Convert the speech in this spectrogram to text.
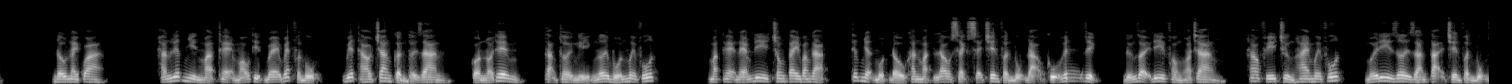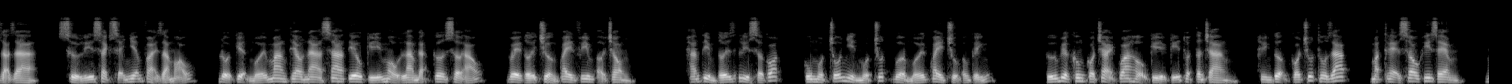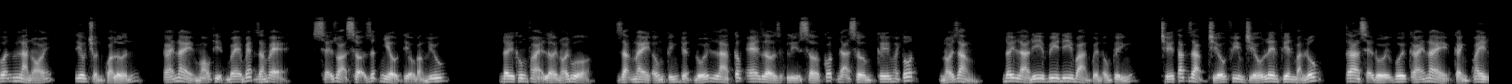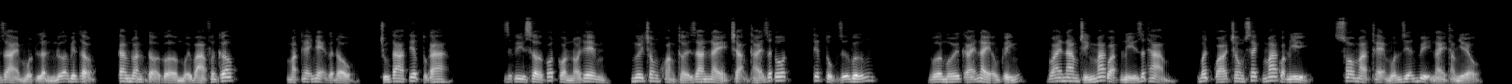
Đầu này qua, hắn liếc nhìn mặt thẻ máu thịt be bét phần bụng, biết tháo trang cần thời gian, còn nói thêm, tạm thời nghỉ ngơi bốn mươi phút. Mặt thẻ ném đi trong tay băng gạc, tiếp nhận một đầu khăn mặt lau sạch sẽ trên phần bụng đạo cụ huyết dịch đứng dậy đi phòng hóa trang, hao phí chừng hai mươi phút, mới đi rơi dán tại trên phần bụng giả ra, xử lý sạch sẽ nhiễm phải da máu, đội kiện mới mang theo nasa tiêu ký màu lam đặt cơ sở áo, về tới trường quay phim ở trong. Hắn tìm tới Lee Scott, cùng một chỗ nhìn một chút vừa mới quay chụp ống kính. Cứ việc không có trải qua hậu kỳ kỹ thuật tân trang, hình tượng có chút thô giáp mặt thẻ sau khi xem, vẫn là nói, tiêu chuẩn quá lớn, cái này máu thịt be bét dáng vẻ, sẽ dọa sợ rất nhiều tiểu bằng hữu. Đây không phải lời nói đùa, dạng này ống kính tuyệt đối là cấp e r lì sơ cốt đã sớm kế hoạch tốt, nói rằng đây là dvd bản quyền ống kính, chế tác dạp chiếu phim chiếu lên phiên bản lúc, ta sẽ đối với cái này cảnh quay dài một lần nữa biên tập, cam đoan tờ g mười ba phân cấp. Mặt thẻ nhẹ gật đầu, chúng ta tiếp tục a. Lì sơ cốt còn nói thêm, ngươi trong khoảng thời gian này trạng thái rất tốt, tiếp tục giữ vững. Vừa mới cái này ống kính, vai nam chính mark quạt nhì rất thảm, bất quá trong sách mark quạt nhì so mặt thẻ muốn diễn vị này thảm nhiều.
